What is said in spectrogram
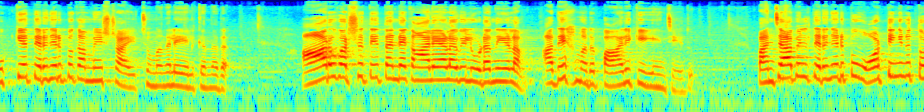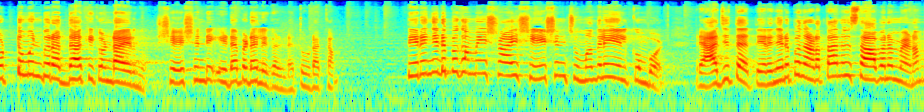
മുഖ്യ തിരഞ്ഞെടുപ്പ് കമ്മീഷണറായി ചുമതലയേൽക്കുന്നത്. ആറു വർഷത്തെ തന്റെ കാലയളവിൽ ഉടനീളം അദ്ദേഹം അത് പാലിക്കുകയും ചെയ്തു. പഞ്ചാബിൽ തിരഞ്ഞെടുപ്പ് വോട്ടിങ്ങിന് തൊട്ടു മുൻപ് റദ്ദാക്കിക്കൊണ്ടായിരുന്നു ശേഷന്റെ ഇടപെടലുകളുടെ തുടക്കം. തിരഞ്ഞെടുപ്പ് കമ്മീഷണറായി ശേഷൻ ചുമതലയേൽക്കുമ്പോൾ രാജ്യത്ത് തിരഞ്ഞെടുപ്പ് നടത്താൻ ഒരു സ്ഥാപനം വേണം.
